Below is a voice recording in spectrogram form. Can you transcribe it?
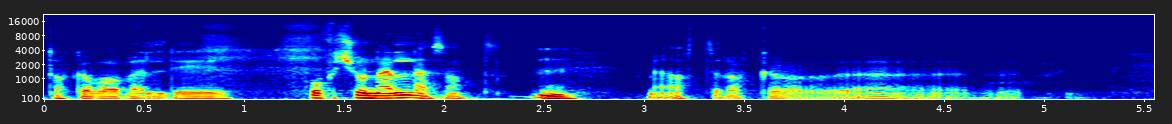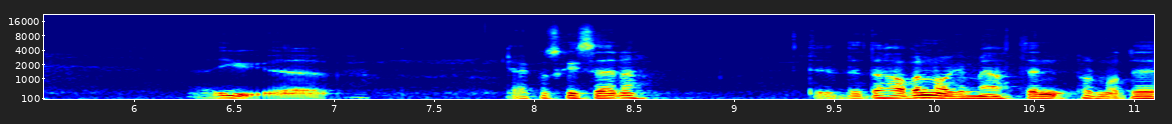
dere var veldig profesjonelle sant? Mm. med at dere eh, Ja, hvordan skal jeg si det? Det, det? det har vel noe med at en på en måte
